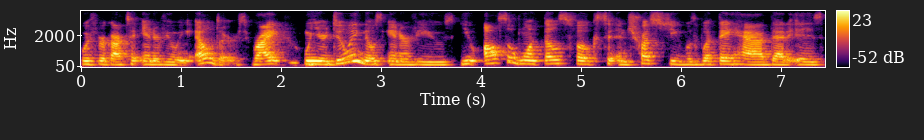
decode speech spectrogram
with regard to interviewing elders, right? When you're doing those interviews, you also want those folks to entrust you with what they have that is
